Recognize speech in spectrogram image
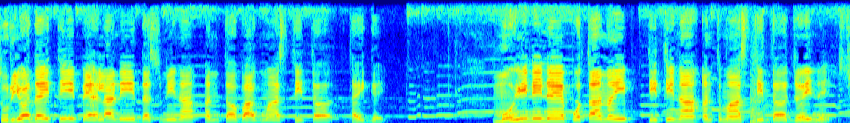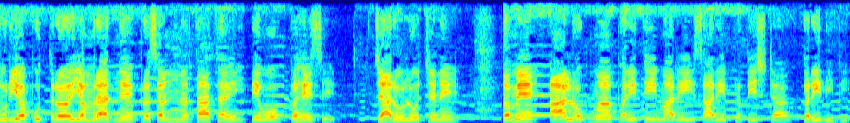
સૂર્યોદયથી પહેલાની દસમીના અંત ભાગમાં સ્થિત થઈ ગઈ. મોહિનીને પોતાની તિથિના અંતમાં સ્થિત જોઈને સૂર્યપુત્ર યમરાજને પ્રસન્નતા થઈ તેવો કહે છે, ચારુલોચને, તમે આ લોકમાં ફરીથી મારી સારી પ્રતિષ્ઠા કરી દીધી.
